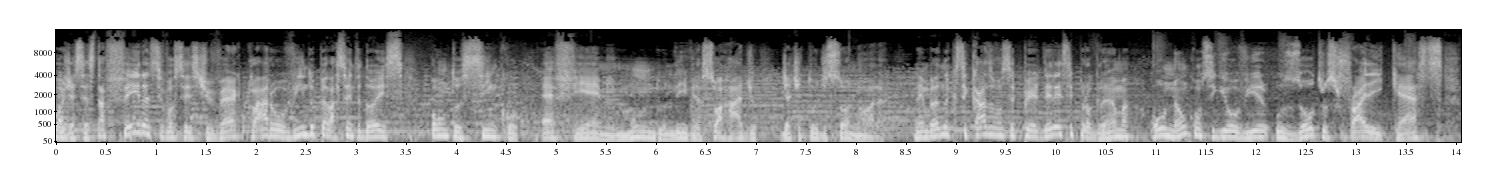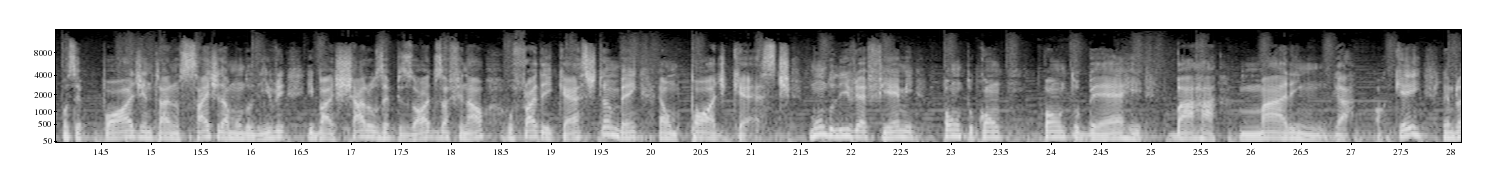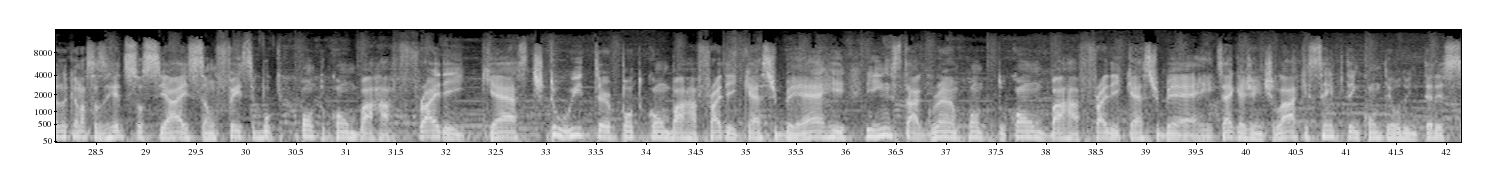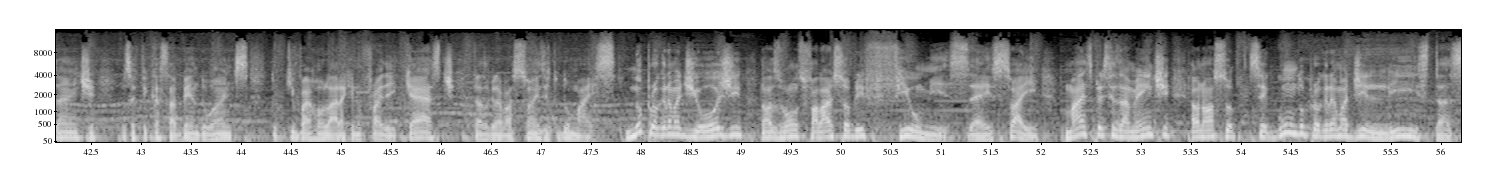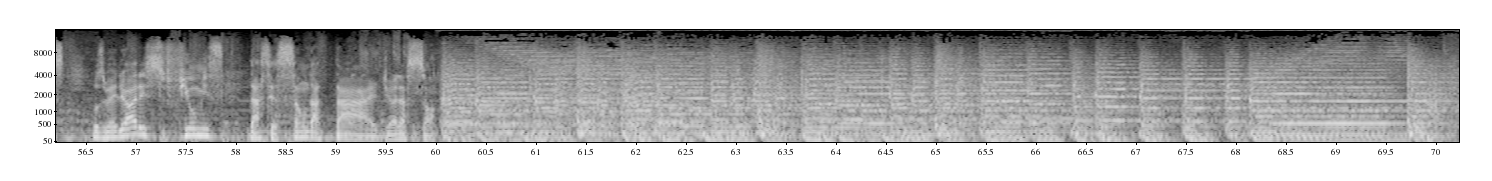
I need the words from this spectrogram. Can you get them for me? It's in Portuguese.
Hoje é sexta-feira, se você estiver, claro, ouvindo pela 102.5 FM Mundo Livre, a sua rádio de atitude sonora. Lembrando que se caso você perder esse programa ou não conseguir ouvir os outros Friday Casts, você pode entrar no site da Mundo Livre e baixar os episódios, afinal, o Friday Cast também é um podcast. mundolivrefm.com.br barra Maringa ok? Lembrando que nossas redes sociais são facebook.com barra fridaycast, twitter.com barra fridaycastbr e instagram.com barra fridaycastbr. Segue a gente lá que sempre tem conteúdo interessante, você fica sabendo antes do que vai rolar aqui no Fridaycast, das gravações e tudo mais. No programa de hoje, nós vamos falar sobre filmes, é isso aí. Mais precisamente, é o nosso segundo programa de listas, os melhores filmes da sessão da tarde. Olha só.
